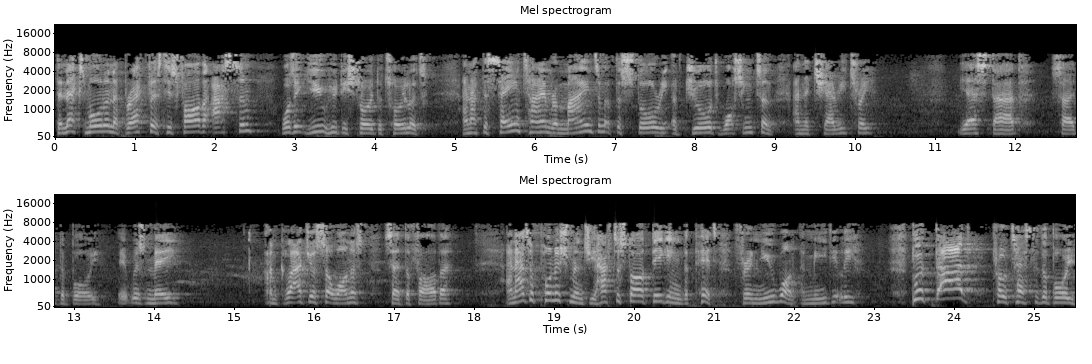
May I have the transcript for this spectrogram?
The next morning at breakfast, his father asked him, was it you who destroyed the toilet? And at the same time reminds him of the story of George Washington and the cherry tree. Yes, dad, sighed the boy. It was me. I'm glad you're so honest, said the father. And as a punishment, you have to start digging the pit for a new one immediately. But dad, protested the boy,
